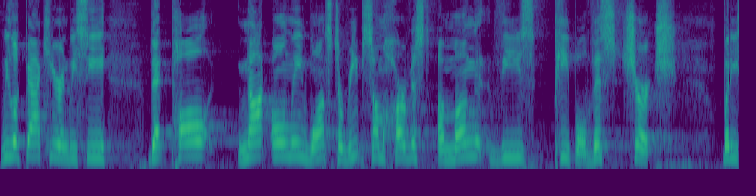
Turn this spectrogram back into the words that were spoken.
We look back here and we see that Paul not only wants to reap some harvest among these people, this church, but he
